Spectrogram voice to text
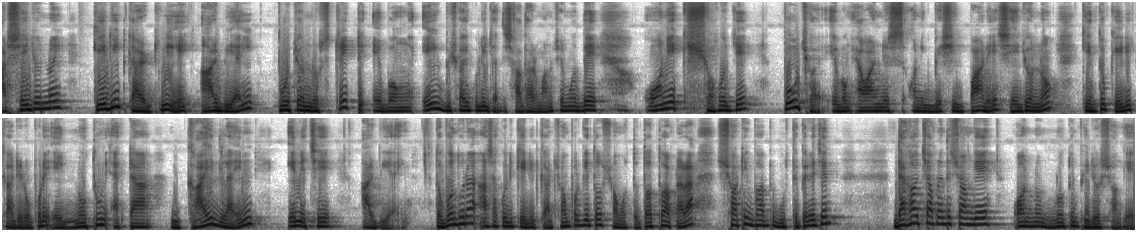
আর সেই জন্যই ক্রেডিট কার্ড নিয়ে আরবিআই প্রচণ্ড স্ট্রিক্ট এবং এই বিষয়গুলি যাতে সাধারণ মানুষের মধ্যে অনেক সহজে পৌঁছয় এবং অ্যাওয়ারনেস অনেক বেশি বাড়ে সেই জন্য কিন্তু ক্রেডিট কার্ডের ওপরে এই নতুন একটা গাইডলাইন এনেছে আরবিআই তো বন্ধুরা, আশা করি ক্রেডিট কার্ড সম্পর্কিত সমস্ত তথ্য আপনারা সঠিকভাবে বুঝতে পেরেছেন। দেখা হচ্ছে আপনাদের সঙ্গে অন্য নতুন ভিডিওর সঙ্গে।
